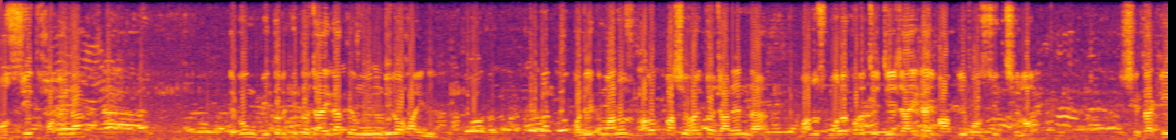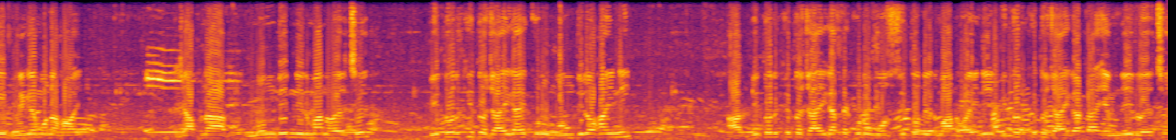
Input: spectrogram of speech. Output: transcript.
মসজিদ হবে না এবং বিতর্কিত জায়গাতে মন্দিরও হয়নি। অনেক মানুষ ভারতবাসী হয়তো জানেন না মানুষ মনে করেছে যে জায়গায় বাবরি মসজিদ ছিল সেটা কি ভেঙে মনে হয় যে আপনার মন্দির নির্মাণ হয়েছে? বিতর্কিত জায়গায় কোনো মন্দিরও হয়নি, আর বিতর্কিত জায়গাতে কোনো মসজিদও নির্মাণ হয়নি। বিতর্কিত জায়গাটা এমনিই রয়েছে।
